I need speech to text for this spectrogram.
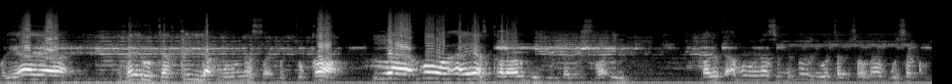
ولهذا غير تقي يأمر الناس بالتقى. هي مو آيات قال ربي في بني إسرائيل. قال تأمر الناس بالبر وتنسون أنفسكم.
